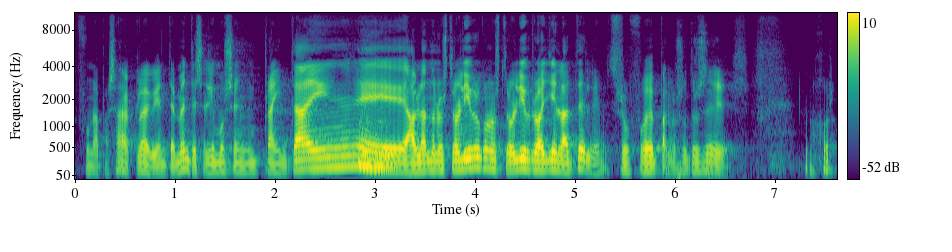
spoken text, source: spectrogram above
fue una pasada, claro, evidentemente. Salimos en prime time eh, hablando nuestro libro con nuestro libro allí en la tele. Eso fue para nosotros es lo mejor.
